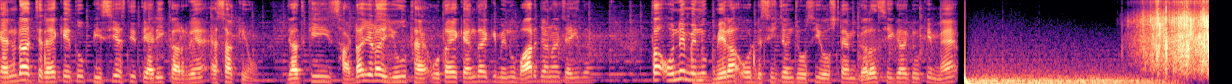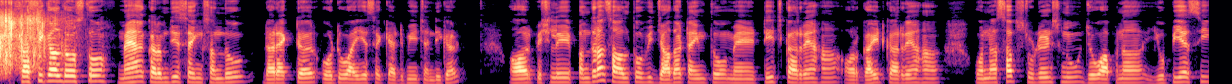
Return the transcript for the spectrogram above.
ਕੈਨੇਡਾ 'ਚ ਰਹਿ ਕੇ ਤੂੰ ਪੀਸੀਐਸ ਦੀ ਤਿਆਰੀ ਕਰ ਰਿਹਾ, ਐਸਾ ਕਿਉਂ? ਜਦ ਕਿ ਸਾਡਾ ਜਿਹੜਾ ਯੂਥ ਹੈ, ਉਹ ਤਾਂ ਇਹ ਕਹਿੰਦਾ ਕਿ ਮੈਨੂੰ ਬਾਹਰ ਜਾਣਾ ਚਾਹੀਦਾ। ਤਾਂ ਉਹਨੇ ਮੈਨੂੰ, ਮੇਰਾ ਉਹ ਡਿਸੀਜਨ ਜੋ ਸੀ ਉਸ ਟਾਈਮ ਗਲਤ ਸੀਗਾ ਕਿਉਂਕਿ ਮੈਂ ਸਤਿ ਸ਼੍ਰੀ ਅਕਾਲ ਦੋਸਤੋ, ਮੈਂ ਹਾਂ Karamjeet Singh Sandhu director O2 IS academy Chandigarh. ਔਰ ਪਿਛਲੇ 15 ਸਾਲ ਤੋਂ ਵੀ ਜ਼ਿਆਦਾ ਟਾਈਮ ਤੋਂ ਮੈਂ ਟੀਚ ਕਰ ਰਿਹਾ ਹਾਂ ਔਰ ਗਾਈਡ ਕਰ ਰਿਹਾ ਹਾਂ ਉਹਨਾਂ ਸਭ ਸਟੂਡੈਂਟਸ ਨੂੰ ਜੋ ਆਪਣਾ UPSC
